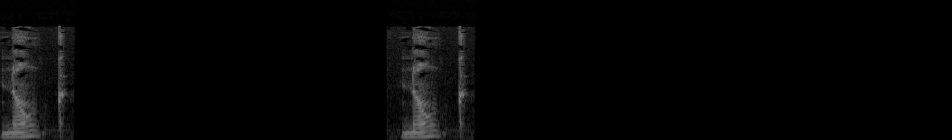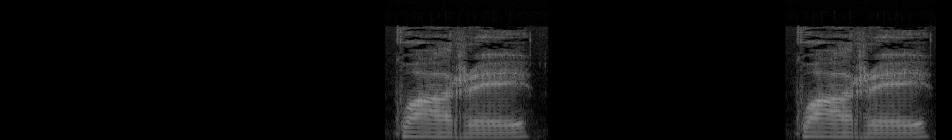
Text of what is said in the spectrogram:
nunc. Nunc. Quare. Quare.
